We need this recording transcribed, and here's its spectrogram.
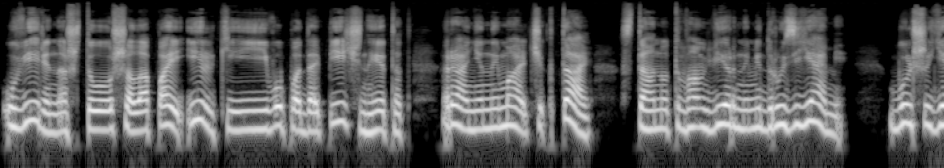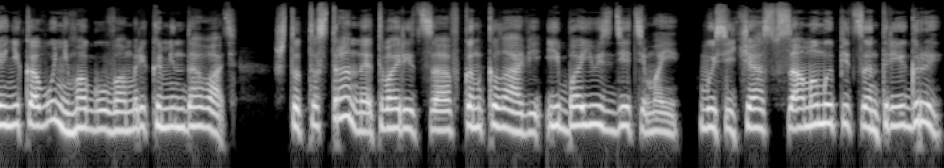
Уверена, что Шалопай Ильки и его подопечный этот – раненый мальчик Таль станут вам верными друзьями. Больше я никого не могу вам рекомендовать. Что-то странное творится в конклаве, и, боюсь, дети мои, вы сейчас в самом эпицентре игры.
